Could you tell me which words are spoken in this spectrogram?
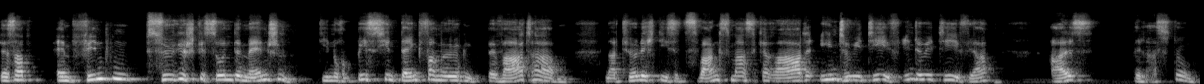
Deshalb empfinden psychisch gesunde Menschen, die noch ein bisschen Denkvermögen bewahrt haben, natürlich diese Zwangsmaskerade intuitiv, intuitiv, ja, als Belastung,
